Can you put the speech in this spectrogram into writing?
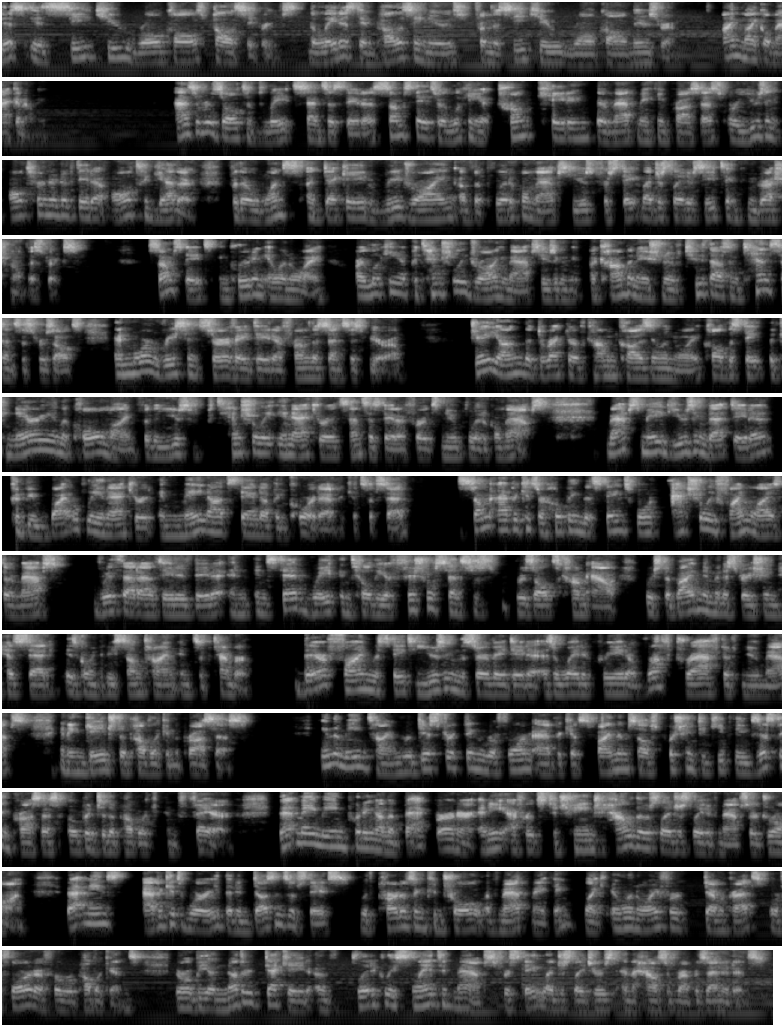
This is CQ Roll Call's Policy Briefs, the latest in policy news from the CQ Roll Call newsroom. I'm Michael Macagnone. As a result of late census data, some states are looking at truncating their map making process or using alternative data altogether for their once a decade redrawing of the political maps used for state legislative seats and congressional districts. Some states, including Illinois, are looking at potentially drawing maps using a combination of 2010 census results and more recent survey data from the Census Bureau. Jay Young, the director of Common Cause Illinois, called the state the canary in the coal mine for the use of potentially inaccurate census data for its new political maps. Maps made using that data could be wildly inaccurate and may not stand up in court, advocates have said. Some advocates are hoping that states won't actually finalize their maps with that outdated data and instead wait until the official census results come out, which the Biden administration has said is going to be sometime in September. They're fine with states using the survey data as a way to create a rough draft of new maps and engage the public in the process. In the meantime, redistricting reform advocates find themselves pushing to keep the existing process open to the public and fair. That may mean putting on the back burner any efforts to change how those legislative maps are drawn. That means advocates worry that in dozens of states with partisan control of map making, like Illinois for Democrats or Florida for Republicans, there will be another decade of politically slanted maps for state legislatures and the House of Representatives.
